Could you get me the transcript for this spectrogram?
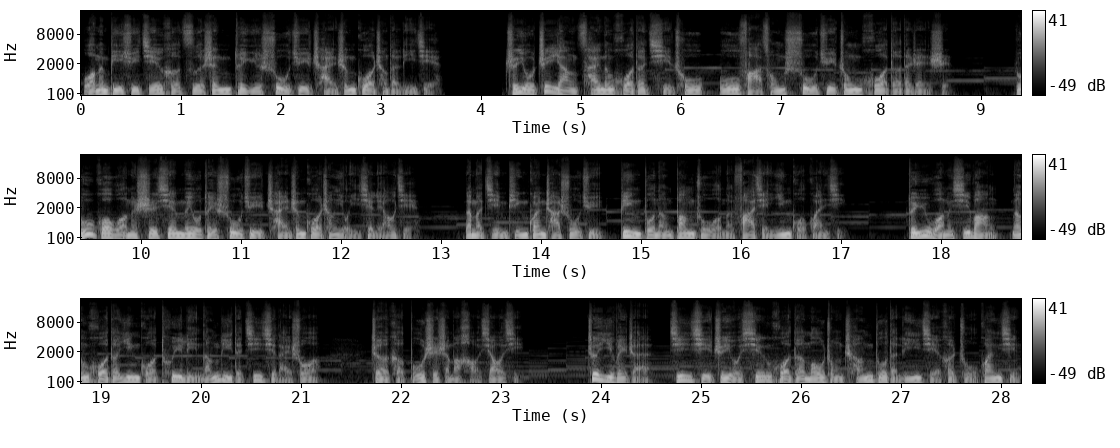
我们必须结合自身对于数据产生过程的理解，只有这样才能获得起初无法从数据中获得的认识。如果我们事先没有对数据产生过程有一些了解，那么仅凭观察数据并不能帮助我们发现因果关系。对于我们希望能获得因果推理能力的机器来说，这可不是什么好消息。这意味着机器只有先获得某种程度的理解和主观性，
